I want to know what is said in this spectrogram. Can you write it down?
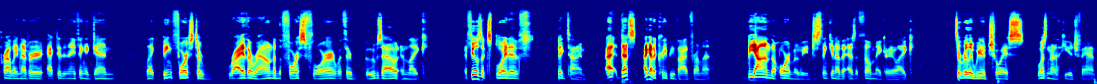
probably never acted in anything again, like being forced to writhe around on the forest floor with their boobs out and like it feels exploitive big time. I that's I got a creepy vibe from it. Beyond the horror movie, just thinking of it as a filmmaker, like it's a really weird choice. Wasn't a huge fan.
